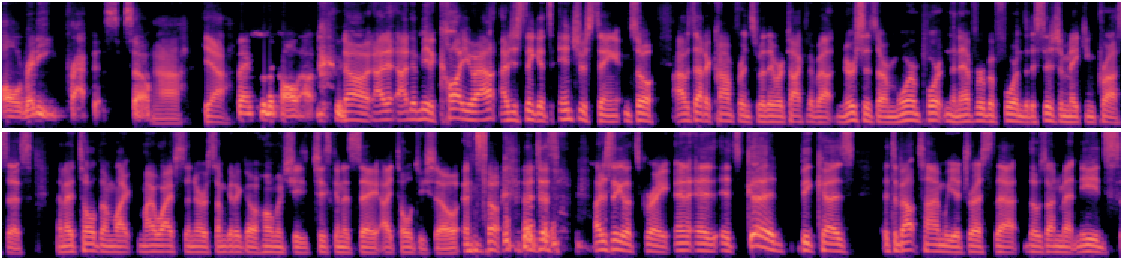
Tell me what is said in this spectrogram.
already practice. So, uh, yeah. Thanks for the call out. no, I, I didn't mean to call you out. I just think it's interesting. And so, I was at a conference where they were talking about nurses are more important than ever before in the decision making process. And I told them, like, my wife's a nurse. I'm going to go home and she, she's going to say, I told you so. And so, I just, I just think that's great. And it, it's good because it's about time we address that those unmet needs.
